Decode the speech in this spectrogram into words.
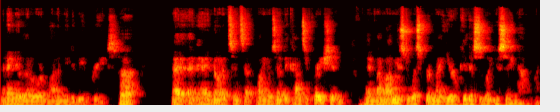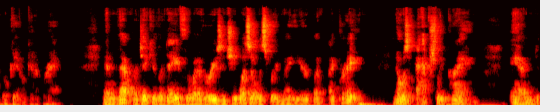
that I knew that the Lord wanted me to be a priest. Huh. I, and I'd known it since that point. It was at the consecration, and my mom used to whisper in my ear, "Okay, this is what you say now." I'm like, "Okay, I'm gonna pray." And that particular day, for whatever reason, she wasn't whispering in my ear, but I prayed, and I was actually praying. And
